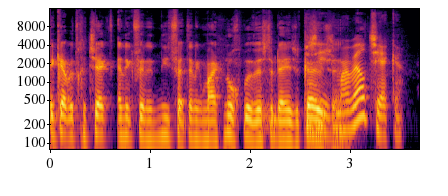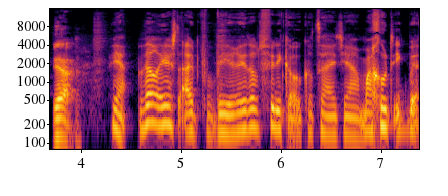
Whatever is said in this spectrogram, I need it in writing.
ik heb het gecheckt en ik vind het niet vet en ik maak nog bewuster deze keuze. Precies, maar wel checken. Ja, Ja, wel eerst uitproberen. Dat vind ik ook altijd, ja. Maar goed, ik ben,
